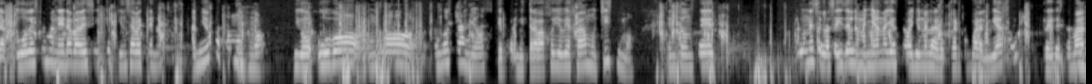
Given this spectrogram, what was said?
actúo de esta manera, va a decir que quién sabe que no. A mí me pasó mucho uh -huh. Digo, hubo unos años que por mi trabajo yo viajaba muchísimo. Entonces, lunes a las 6 de la mañana ya estaba yo en el aeropuerto para el viaje, regresaba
